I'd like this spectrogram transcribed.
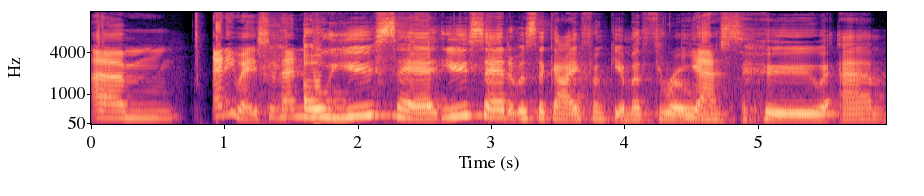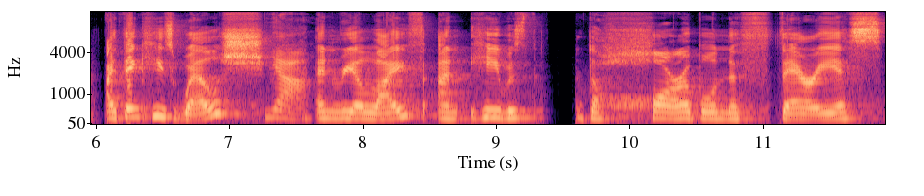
um, anyway, so then Oh, you said you said it was the guy from Game of Thrones Yes. who um I think he's Welsh Yeah. in real life and he was the horrible nefarious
